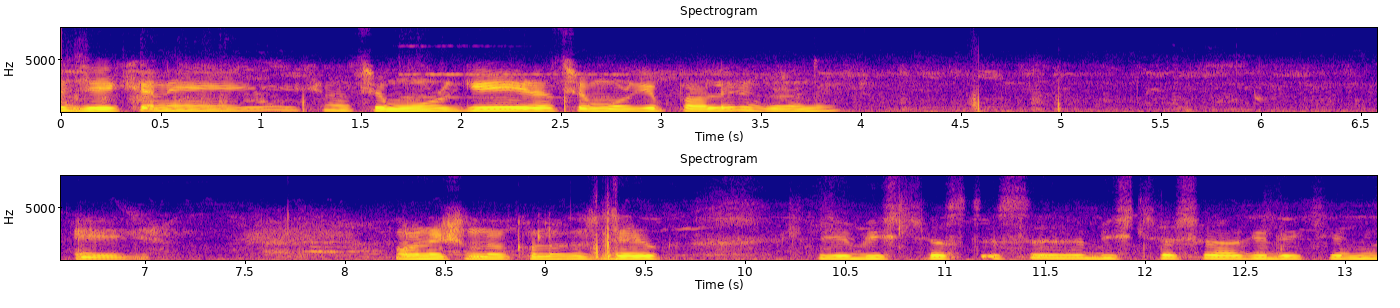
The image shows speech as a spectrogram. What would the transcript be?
এই যে এখানে এখানে হচ্ছে মুরগি, এরা হচ্ছে মুরগি পালে গ্রামে। এই যে, অনেক সুন্দর কলা গাছ যাই হোক যে বৃষ্টি আসতেছে, বৃষ্টি আসার আগে দেখি আমি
